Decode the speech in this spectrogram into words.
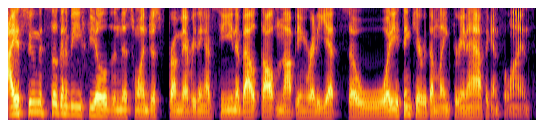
I assume it's still going to be Fields in this one, just from everything I've seen about Dalton not being ready yet. So, what do you think here with them laying three and a half against the Lions?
